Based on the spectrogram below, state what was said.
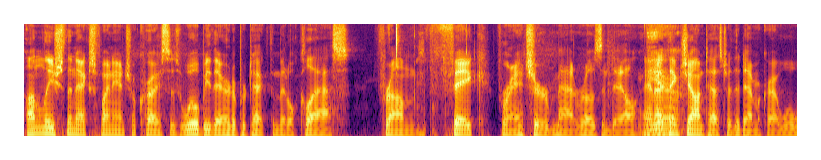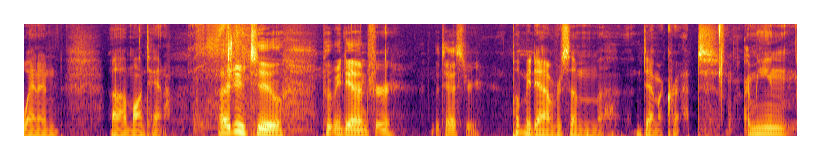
unleash the next financial crisis, will be there to protect the middle class from fake rancher Matt Rosendale. And I think Jon Tester, the Democrat, will win in uh, Montana. I do too. Put me down for the tester. Put me down for some Democrat. I mean,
